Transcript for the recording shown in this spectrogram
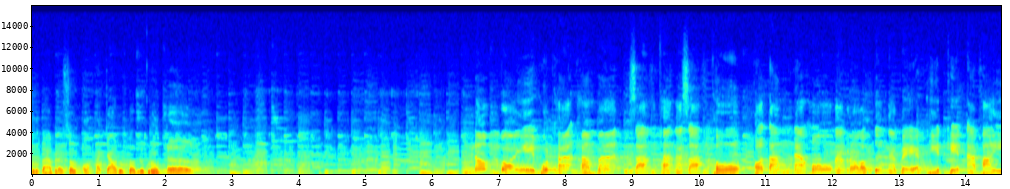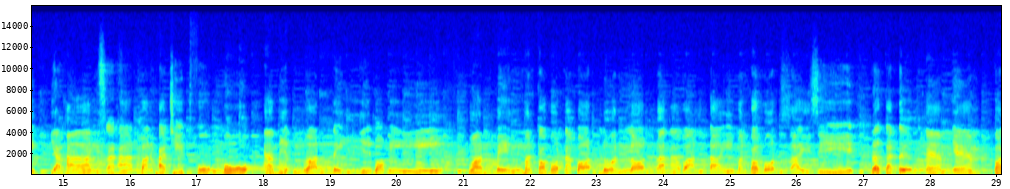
ครูบาประสงค์องค์ข้าเจ้าทุกตนทุกรูปเนอน้อ มไว้พุทธธรรมะ สั่งทังสั่งโทขอตั้งหน้าโมงรอบตึงแปดทิศเขตอภัยยาทานสถานบรรพชิตฝูงหมู่อามิตรวันนี้บ่มี วันเมงมันก็หมดนะปอดล้วนหลอนว่างาวันไตมันก็หมดใส่สีเลือกกระตึงงามแยมก็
